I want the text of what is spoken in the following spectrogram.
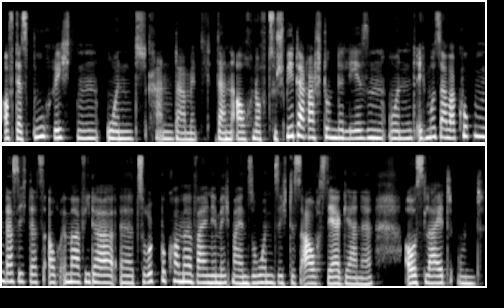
auf das Buch richten und kann damit dann auch noch zu späterer Stunde lesen. Und ich muss aber gucken, dass ich das auch immer wieder äh, zurückbekomme, weil nämlich mein Sohn sich das auch sehr gerne ausleiht und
